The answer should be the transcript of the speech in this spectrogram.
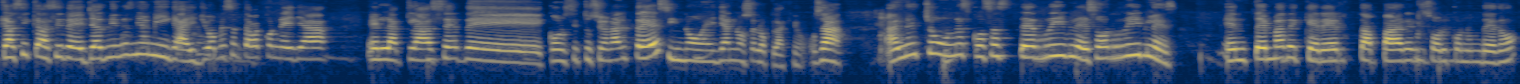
casi casi de, Yasmín es mi amiga y yo me sentaba con ella en la clase de Constitucional 3 y no, ella no se lo plagió. O sea, han hecho unas cosas terribles, horribles en tema de querer tapar el sol con un dedo,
